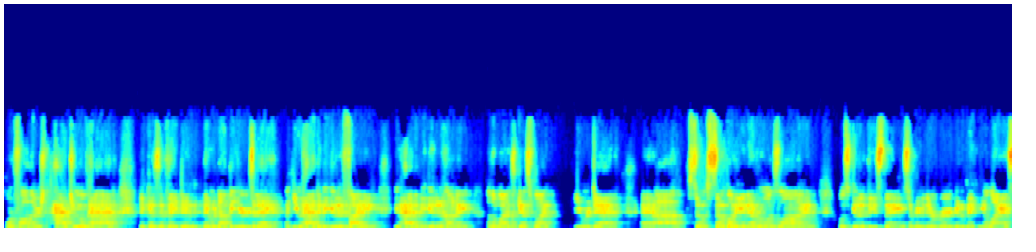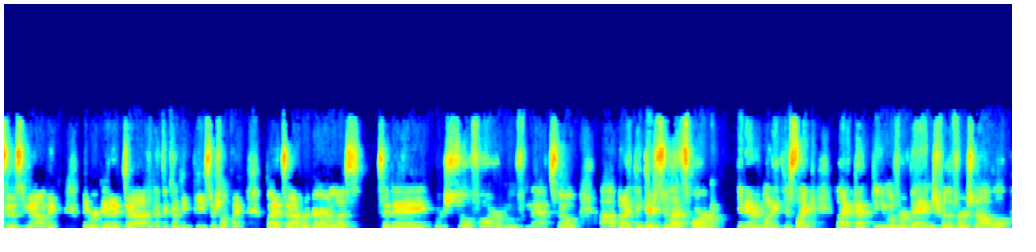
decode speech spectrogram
forefathers had to have had because if they didn't, they would not be here today. Like you had to be good at fighting, you had to be good at hunting. Otherwise, guess what? You were dead. Uh, so somebody in everyone's line was good at these things, or maybe they were very good at making alliances, you know, and they they were good at uh, at the cooking piece or something. But uh, regardless, today we're so far removed from that. So, uh, but I think there's still that spark in everybody. Just like like that theme of revenge for the first novel,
